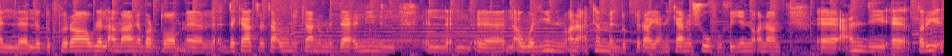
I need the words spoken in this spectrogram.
الدكتوراه وللأمانة برضو آه، الدكاترة تاعوني كانوا من الداعمين ال ال ال آه، الأولين إنه أنا أكمل دكتوراه. يعني كانوا يشوفوا في إنه أنا آه، عندي طريقة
